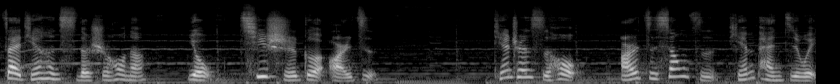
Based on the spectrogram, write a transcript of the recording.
在田横死的时候呢，有七十个儿子。田成死后，儿子襄子田盘继位。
